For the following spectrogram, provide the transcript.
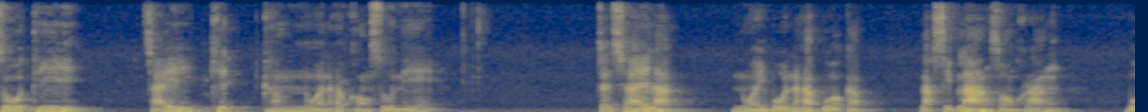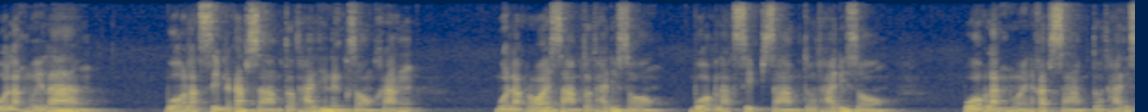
สูตรที่ใช้คิดคำนวณนะครับของสูตรนี้ จะใช้หลัก หน่วยบนนะครับ บวกกับหลักสิบล่าง 2 ครั้ง บวกหลักหน่วยล่าง บวกหลักสิบนะครับ 3 ตัวท้ายที่ 1 2 ครั้ง บวกหลักร้อย3ตัวท้ายที่ 2 บวกหลักสิบ3ตัวท้ายที่ 2 บวกหลักหน่วยนะครับ 3 ตัวท้ายที่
